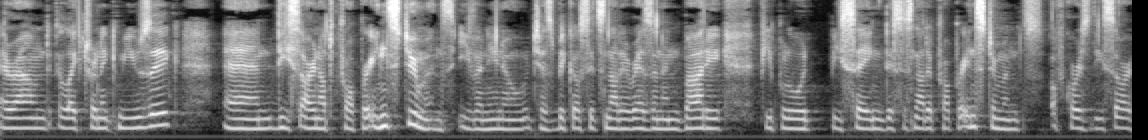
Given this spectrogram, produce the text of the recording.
around electronic music and these are not proper instruments even you know just because it's not a resonant body people would be saying this is not a proper instrument. Of course these are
